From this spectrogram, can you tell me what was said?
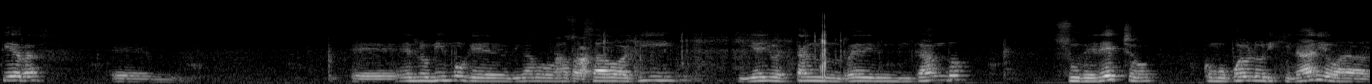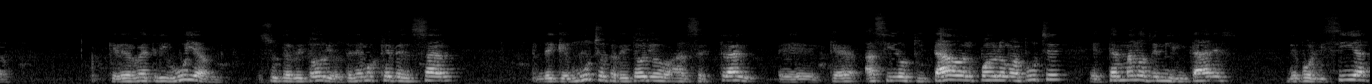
tierras, eh, es lo mismo que, digamos, ha pasado aquí y ellos están reivindicando su derecho como pueblo originario a que le retribuyan su territorio. Tenemos que pensar de que mucho territorio ancestral eh, que ha sido quitado al pueblo mapuche está en manos de militares, de policías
